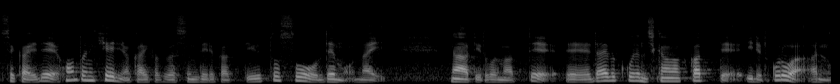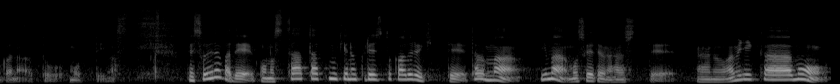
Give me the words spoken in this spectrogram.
世界で本当に経理の改革が進んでいるかっていうとそうでもない。なというところもあって、えー、だいぶここでの時間はかかっているところはあるのかなと思っています。でそういう中でこのスタートアップ向けのクレジットカード利益って多分まあ今申し上げたような話ってあのアメリカも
